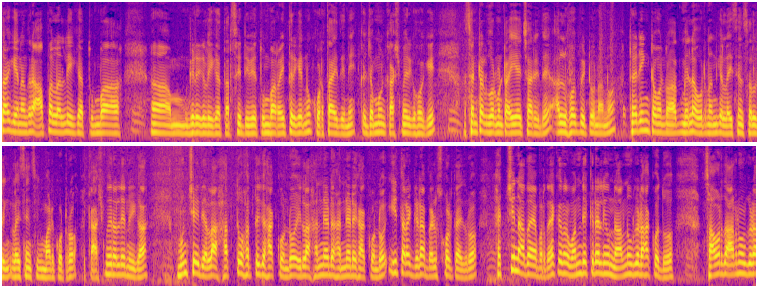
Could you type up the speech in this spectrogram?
ಹೊಸದಾಗಿ ಏನಂದರೆ ಆಪಲಲ್ಲಿ ಈಗ ತುಂಬ ಗಿಡಗಳೀಗ ತರಿಸಿದ್ದೀವಿ, ತುಂಬ ರೈತರಿಗೇನು ಕೊಡ್ತಾ ಇದ್ದೀನಿ. ಜಮ್ಮು ಆ್ಯಂಡ್ ಕಾಶ್ಮೀರಿಗೆ ಹೋಗಿ central government I H R ಇದೆ, ಅಲ್ಲಿ ಹೋಗಿಬಿಟ್ಟು ನಾನು ಟ್ರೈನಿಂಗ್ ಟೌನ್ ಆದಮೇಲೆ ಅವ್ರು ನನಗೆ ಲೈಸೆನ್ಸ್ ಅಲ್ಲಿ, ಲೈಸೆನ್ಸಿಂಗ್ ಮಾಡಿಕೊಟ್ರು. ಕಾಶ್ಮೀರಲ್ಲೇನು ಈಗ ಮುಂಚೆ ಇದೆಯಲ್ಲ, ಹತ್ತು ಹತ್ತಿಗೆ ಹಾಕ್ಕೊಂಡು, ಇಲ್ಲ ಹನ್ನೆರಡು ಹನ್ನೆರಡಿಗೆ ಹಾಕ್ಕೊಂಡು ಈ ಥರ ಗಿಡ ಬೆಳೆಸ್ಕೊಳ್ತಾ ಇದ್ರು. ಹೆಚ್ಚಿನ ಆದಾಯ ಬರುತ್ತೆ ಯಾಕಂದರೆ ಒಂದು ಎಕರೆಯಲ್ಲಿ ನೀವು ನಾಲ್ನೂರು ಗಿಡ ಹಾಕೋದು, ಸಾವಿರದ ಆರುನೂರು ಗಿಡ,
